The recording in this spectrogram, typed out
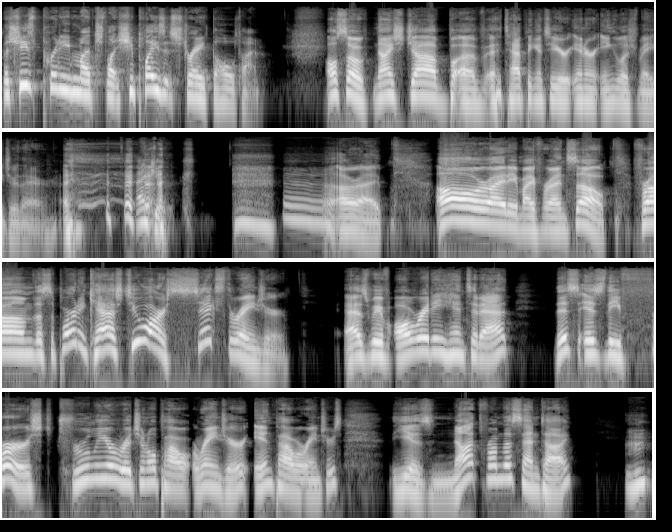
but she's pretty much like she plays it straight the whole time. Also, nice job of uh, tapping into your inner English major there. Thank you. All right. All righty, my friend. So, from the supporting cast to our sixth Ranger, as we've already hinted at, this is the first truly original Power Ranger in Power Rangers. He is not from the Sentai. Mhm.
